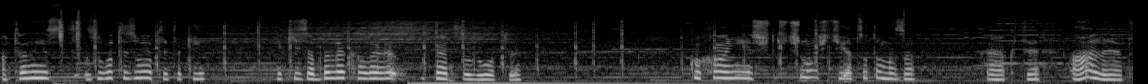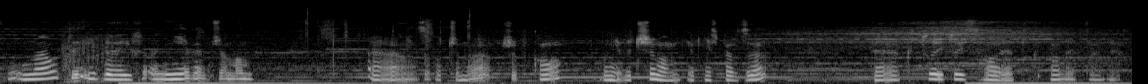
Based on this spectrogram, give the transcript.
a ten jest złoty, złoty, taki jak Izabelek, ale bardzo złoty. Kochani, jest śliczności, a co to ma za charakter? Ale Nauty i Brave, nie wiem, czy mam... E, zobaczymy szybko, bo nie wytrzymam, jak nie sprawdzę. E, który to jest? Alet, Alet. Mhm.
